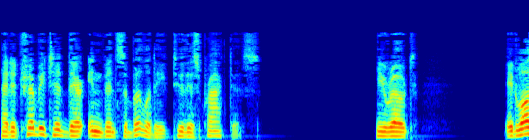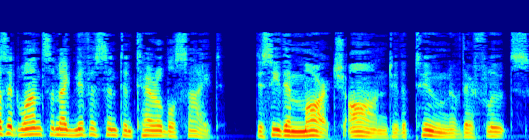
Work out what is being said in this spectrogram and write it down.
had attributed their invincibility to this practice. He wrote, It was at once a magnificent and terrible sight to see them march on to the tune of their flutes,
